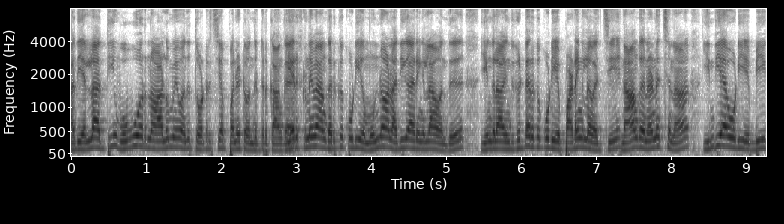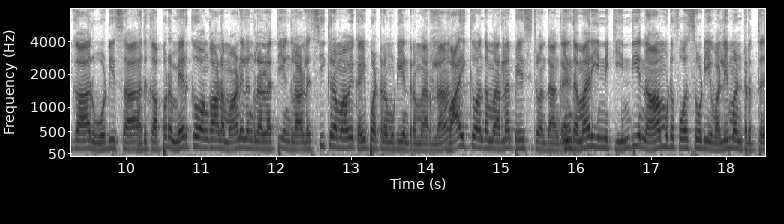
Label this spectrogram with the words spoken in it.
அது எல்லாத்தையும் ஒவ்வொரு நாளுமே வந்து தொடர்ச்சியா பண்ணிட்டு வந்துட்டு வந்துட்டு இருக்காங்க ஏற்கனவே அங்க இருக்கக்கூடிய முன்னாள் அதிகாரிகள்லாம் வந்து எங்களை எங்க கிட்ட இருக்கக்கூடிய படைகளை வச்சு நாங்க நினைச்சனா இந்தியாவுடைய பீகார் ஒடிசா அதுக்கப்புறம் மேற்கு வங்காள மாநிலங்கள் எல்லாத்தையும் எங்களால சீக்கிரமாவே கைப்பற்ற முடியுன்ற மாதிரிலாம் வாய்க்கு வந்த மாதிரிலாம் பேசிட்டு வந்தாங்க. இந்த மாதிரி இன்னைக்கு இந்தியன் ஆர்ம்டு ஃபோர்ஸோடைய வளிமன்றது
